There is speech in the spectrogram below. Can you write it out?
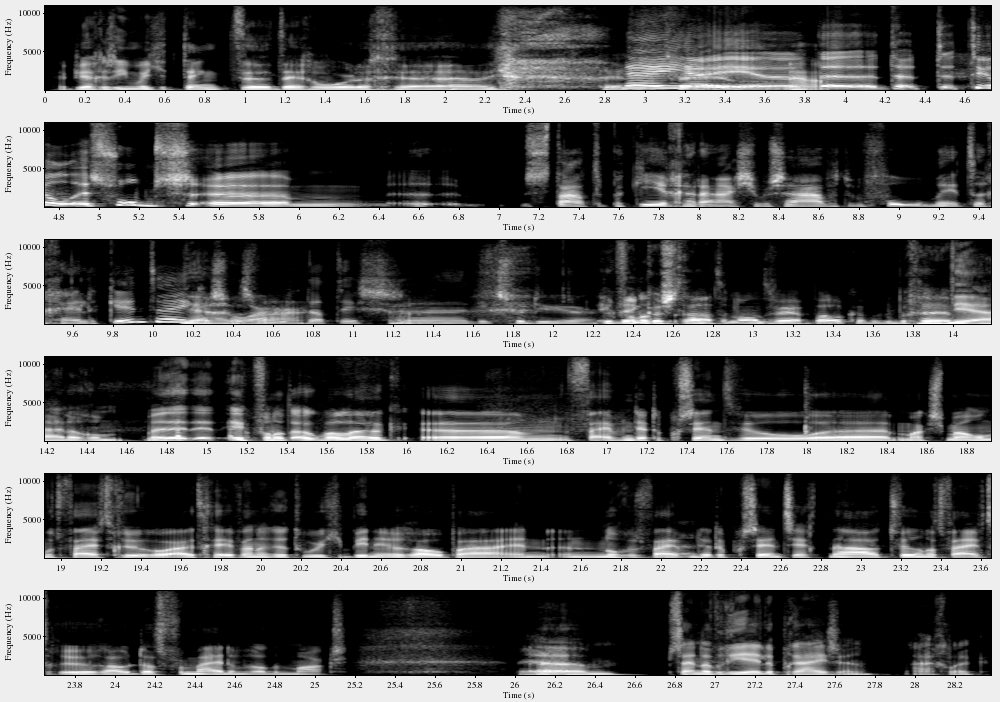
Heb jij gezien wat je tankt eh, tegenwoordig? eh? tegen Nee, eh. Ja. de, de, de Til, en soms ehm, eh, staat de parkeergarage s'avonds vol met de gele kentekens Ja, dat is hoor. waar. Dat is Ja. eh, niet zo duur. De vond het- winkelstraat in Antwerpen ook, heb ik begrepen. Ja, daarom. Maar ik vond het ook wel leuk. Ehm 35% wil eh, maximaal 150 euro uitgeven aan een retourtje binnen Europa. En, en nog eens 35% zegt, nou, 250 euro, dat is voor mij dan wel de max. Ja. Ehm, zijn dat reële prijzen eigenlijk?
